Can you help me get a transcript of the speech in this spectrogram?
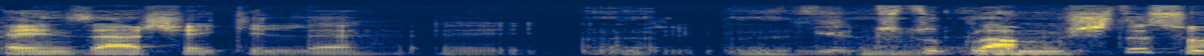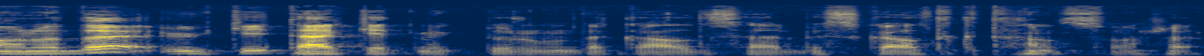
benzer şekilde e, evet, tutuklanmıştı. Sonra da ülkeyi terk etmek durumunda kaldı serbest kaldıktan sonra.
